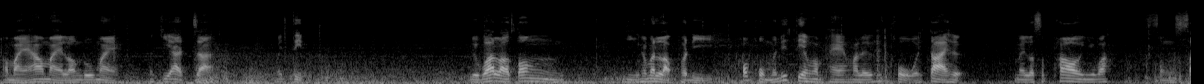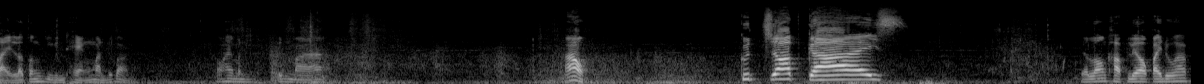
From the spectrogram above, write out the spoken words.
เอาใหม่เอาใหม่ลองดูใหม่ มื่อกี้อาจจะไม่ติด หรือว่าเราต้องยิงให้มันหลับพอดี เพราะผมไม่ได้เตรียมกำแพงมาเลยโถให้ตายเหอะทำไมเราสะเพร่าอย่างนี้วะ สงสัยเราต้องยืนแทงมันหรือเปล่าต้องให้มันขึ้นมาอ้าว good job guys เดี๋ยวลองขับเรือออกไปดูครับ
